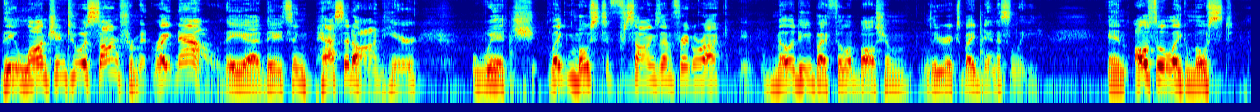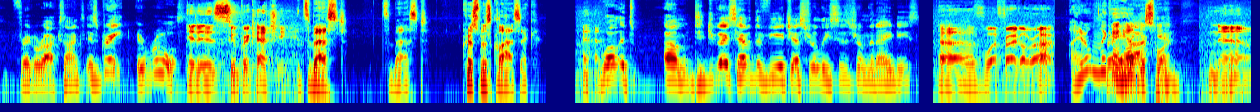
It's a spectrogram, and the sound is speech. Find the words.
they launch into a song from it right now. They uh, they sing "Pass It On" here, which, like most songs on Fraggle Rock, melody by Philip Balsam, lyrics by Dennis Lee, and also like most Fraggle Rock songs, is great. It rules. It is super catchy. It's the best. It's the best. Christmas classic. well, it's um. Did you guys have the VHS releases from the '90s? Of what Fraggle Rock? I don't think I Fraggle had Rock, this yeah. one. No.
